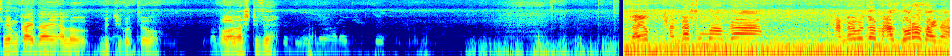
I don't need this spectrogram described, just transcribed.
সেম কায়দায় আলো বিক্রি করতে যাব। ডলার আসতেছে। যাই হোক, ঠান্ডার সময় আমরা ঠান্ডার মধ্যে মাছ ধরা যায় না।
